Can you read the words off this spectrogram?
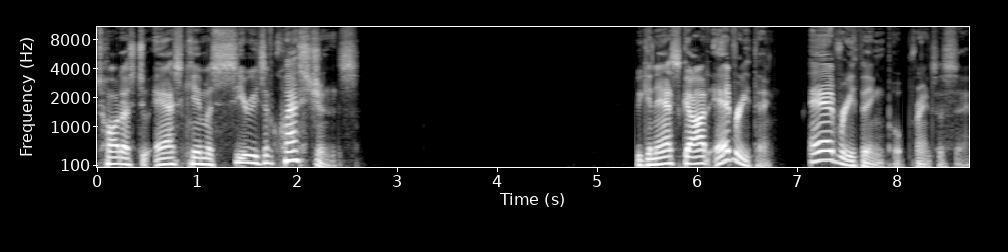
taught us to ask him a series of questions. We can ask God everything, everything, Pope Francis said.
